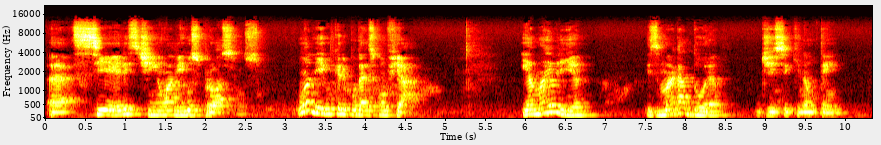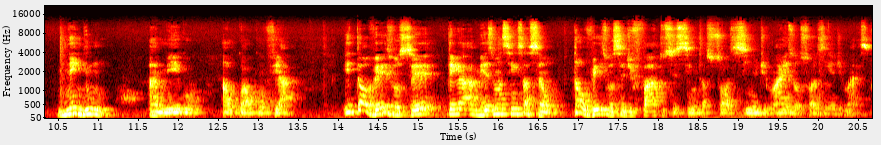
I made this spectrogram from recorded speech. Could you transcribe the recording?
é, se eles tinham amigos próximos, um amigo que ele pudesse confiar. E a maioria esmagadora disse que não tem nenhum amigo ao qual confiar. E talvez você tenha a mesma sensação. Talvez você de fato se sinta sozinho demais ou sozinha demais.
